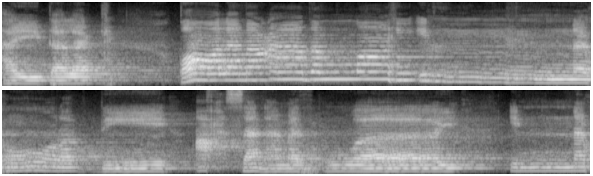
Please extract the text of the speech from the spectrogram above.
هيت لك. قال معاذ الله إنه ربي أحسن مثواي. إنه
